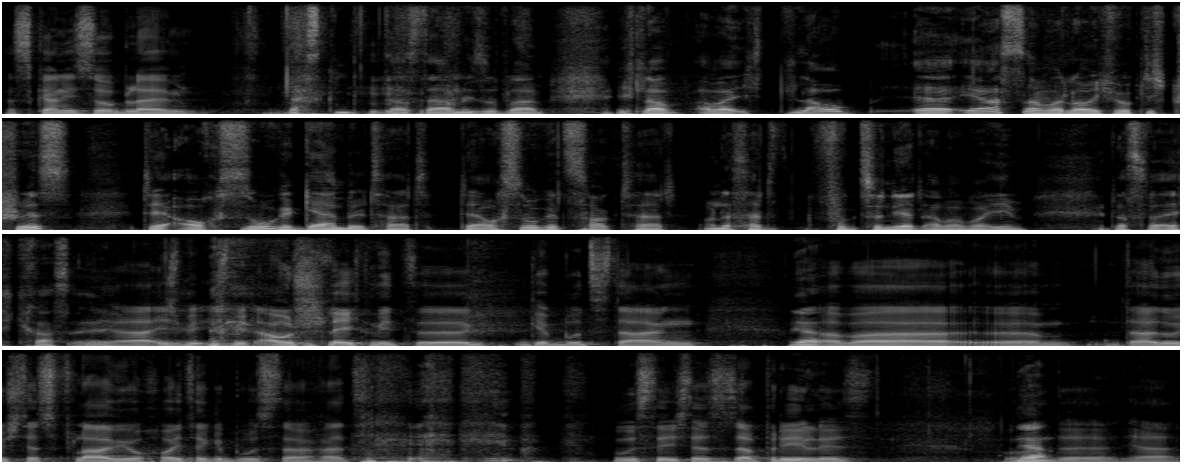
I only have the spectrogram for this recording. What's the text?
Das kann nicht so bleiben. Das, das darf nicht so bleiben. Ich glaube, aber ich glaube, äh, erst aber, glaube ich, wirklich Chris, der auch so gegambelt hat, der auch so gezockt hat und das hat funktioniert aber bei ihm. Das war echt krass, ey. Ja, ich bin, ich bin auch schlecht mit äh, Geburtstagen. Ja. Aber ähm, dadurch, dass Flavio heute Geburtstag hat, wusste ich, dass es April ist. Und ja, äh, ja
